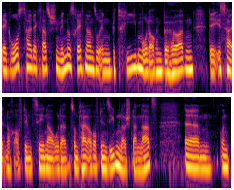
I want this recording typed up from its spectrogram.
der Großteil der klassischen Windows-Rechnern so in Betrieben oder auch in Behörden, der ist halt noch auf dem 10er oder zum Teil auch auf den 7er Standards. Ähm, und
